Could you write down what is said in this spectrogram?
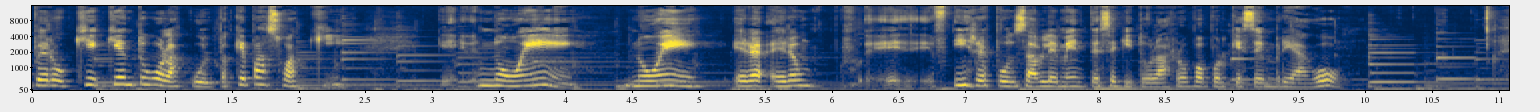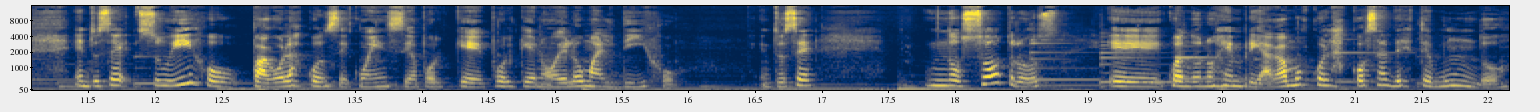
pero ¿quién tuvo la culpa? ¿Qué pasó aquí? Eh, Noé, Noé era, era un eh, irresponsablemente se quitó la ropa porque se embriagó. Entonces su hijo pagó las consecuencias. ¿Por? Porque Noé lo maldijo. Entonces nosotros eh, cuando nos embriagamos con las cosas de este mundo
